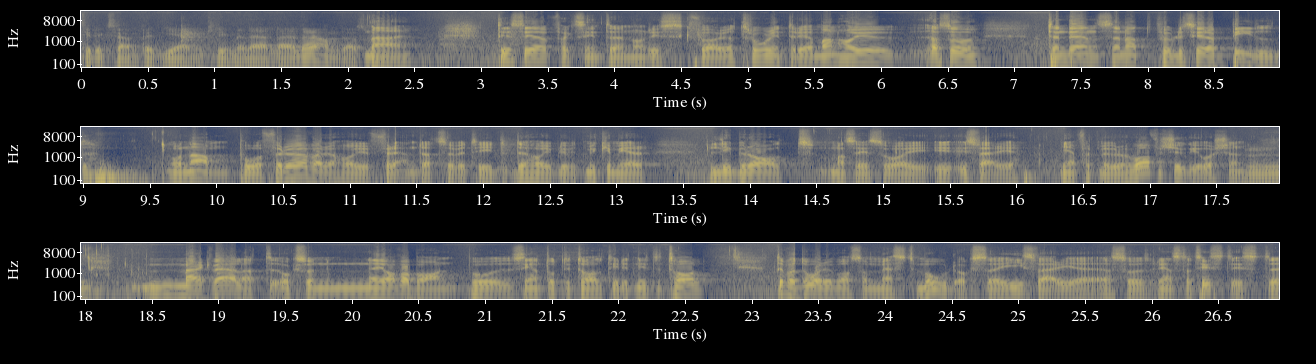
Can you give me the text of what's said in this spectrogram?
till exempel gängkriminella eller andra? Nej, det ser jag faktiskt inte någon risk för. Jag tror inte det. Man har ju, alltså tendensen att publicera bild och namn på förövare har ju förändrats över tid. Det har ju blivit mycket mer liberalt, om man säger så, i, i Sverige jämfört med hur det var för 20 år sedan. Mm. Märk väl att också när jag var barn på sent 80-tal, tidigt 90-tal, det var då det var som mest mord också i Sverige, alltså rent statistiskt. Eh,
